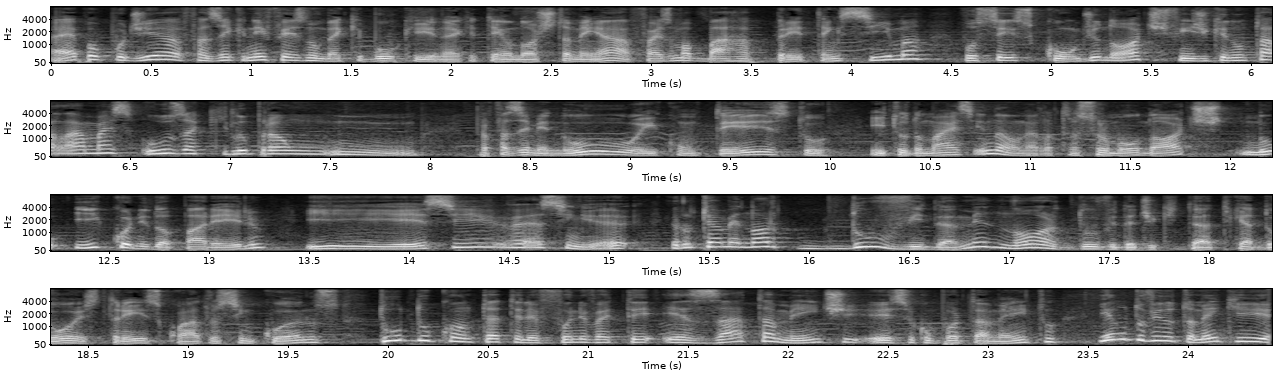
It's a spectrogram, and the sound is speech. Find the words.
a Apple podia fazer que nem fez no MacBook, né, que tem o Note também, ah, faz uma barra preta em cima, você esconde o Note, finge que não tá lá, mas usa aquilo para um, um para fazer menu e contexto e tudo mais. E não, né? ela transformou o Notch no ícone do aparelho. E esse, é assim, eu não tenho a menor dúvida, a menor dúvida de que daqui a dois, três, quatro, cinco anos, tudo quanto é telefone vai ter exatamente esse comportamento. E eu não duvido também que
